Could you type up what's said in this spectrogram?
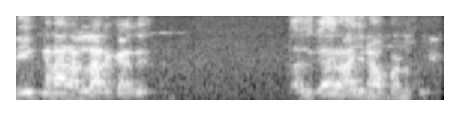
நீக்கினா நல்லா இருக்காது. அதுக்காக ராஜினாமா பண்ண So,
